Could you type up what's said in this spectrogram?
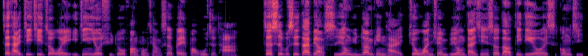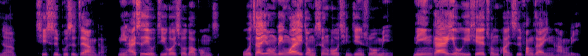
这台机器周围已经有许多防火墙设备保护着它。这是不是代表使用云端平台就完全不用担心受到 DDoS 攻击呢？其实不是这样的，你还是有机会受到攻击。我在用另外一种生活情境说明。你应该有一些存款是放在银行里，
